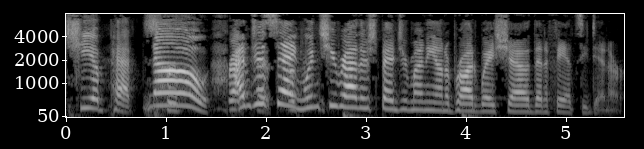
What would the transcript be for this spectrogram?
chia pets. No, I'm just saying, wouldn't you rather spend your money on a Broadway show than a fancy dinner?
